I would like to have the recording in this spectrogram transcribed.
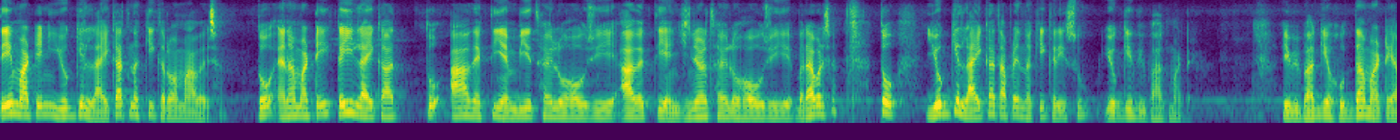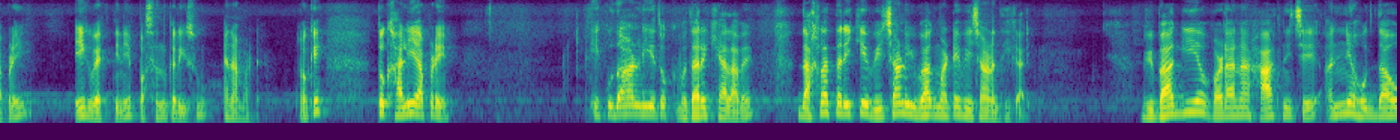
તે માટેની યોગ્ય લાયકાત નક્કી કરવામાં આવે છે. તો એના માટે કઈ લાયકાત? તો આ વ્યક્તિ એમબીએ થયેલો હોવો જોઈએ, આ વ્યક્તિ એન્જિનિયર થયેલો હોવો જોઈએ, બરાબર છે? તો યોગ્ય લાયકાત આપણે નક્કી કરીશું યોગ્ય વિભાગ માટે. એ વિભાગીય હોદ્દા માટે આપણે એક વ્યક્તિને પસંદ કરીશું એના માટે. ઓકે? તો ખાલી આપણે એક ઉદાહરણ લઈએ તો વધારે ખ્યાલ આવે. દાખલા તરીકે વેચાણ વિભાગ માટે વેચાણ અધિકારી. વિભાગીય વડાના હાથ નીચે અન્ય હોદ્દાઓ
